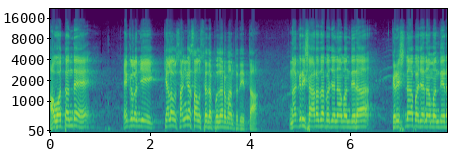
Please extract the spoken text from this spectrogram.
ಅವತ್ತಂದೆ ಎಂಕಲೊಂಜಿ ಕೆಲವು ಸಂಘ ಸಂಸ್ಥೆದ ಪುದರ್ ಮಂತದಿತ್ತ ನಗರಿ ಶಾರದಾ ಭಜನಾ ಮಂದಿರ, ಕೃಷ್ಣ ಭಜನಾ ಮಂದಿರ,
